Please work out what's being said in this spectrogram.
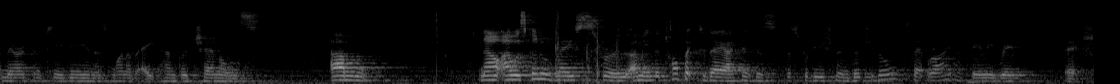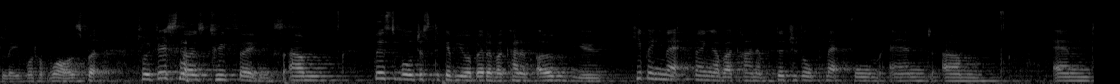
American TV and is one of 800 channels. Um, now, I was going to race through, I mean, the topic today I think is distribution and digital. Is that right? I've barely read actually what it was. But to address those two things, um, first of all, just to give you a bit of a kind of overview, keeping that thing of a kind of digital platform and, um, and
